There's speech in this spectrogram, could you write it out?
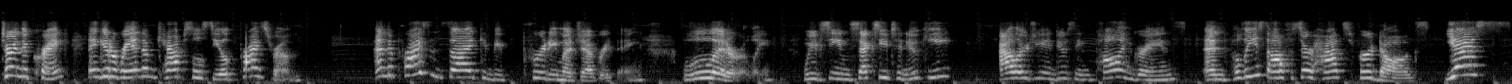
turn the crank, and get a random capsule sealed prize from. And the prize inside can be pretty much everything. Literally. We've seen sexy tanuki, allergy inducing pollen grains, and police officer hats for dogs. Yes!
